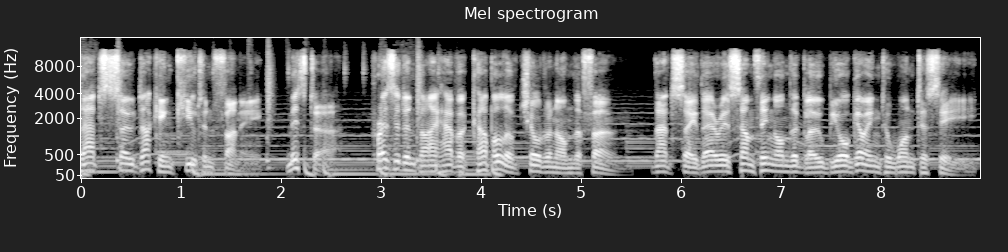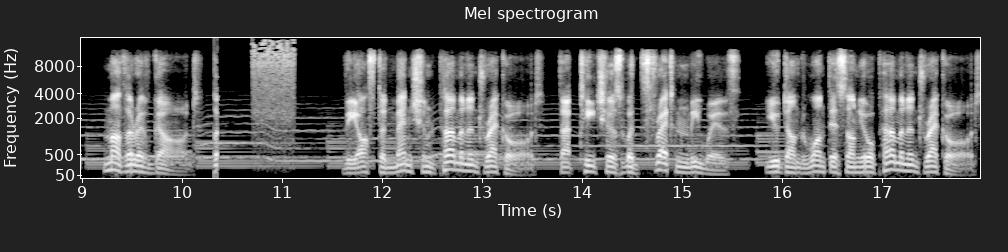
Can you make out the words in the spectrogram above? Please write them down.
That's so ducking cute and funny. Mr. President I have a couple of children on the phone that say there is something on the globe you're going to want to see. Mother of God. The often mentioned permanent record that teachers would threaten me with. You don't want this on your permanent record,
